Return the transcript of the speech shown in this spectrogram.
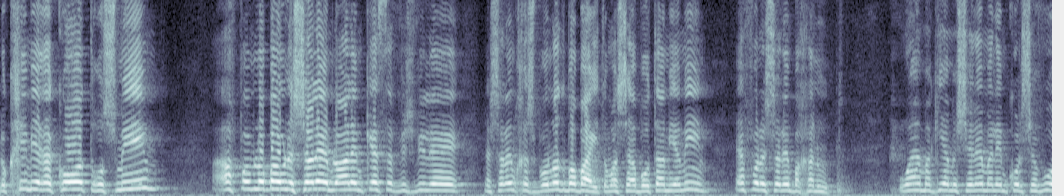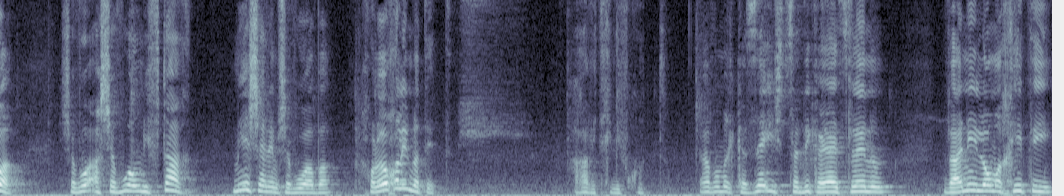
לוקחים ירקות, רושמים, אף פעם לא באו לשלם, לא היה להם כסף בשביל אה, לשלם חשבונות בבית, או מה שהיה באותם ימים, איפה לשלם בחנות. הוא היה מגיע, משלם עליהם כל שבוע. שבוע, השבוע הוא נפטר, מי ישלם שבוע הבא? אנחנו לא יכולים לתת. הרב התחיל לבכות. הרב אומר, כזה איש צדיק היה אצלנו, ואני לא מחיתי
